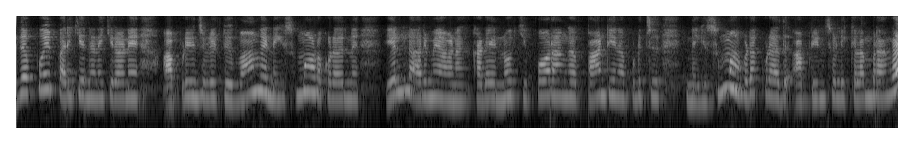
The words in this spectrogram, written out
இதை போய் பறிக்க நினைக்கிறானே? அப்படின்னு சொல்லிட்டு வாங்க இன்னைக்கு சும்மா விடக்கூடாதுன்னு எல்லாருமே அவனை கடையை நோக்கி போகிறாங்க பாண்டியனை பிடிச்சி இன்னைக்கு சும்மா விடக்கூடாது அப்படின்னு சொல்லி கிளம்புறாங்க.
